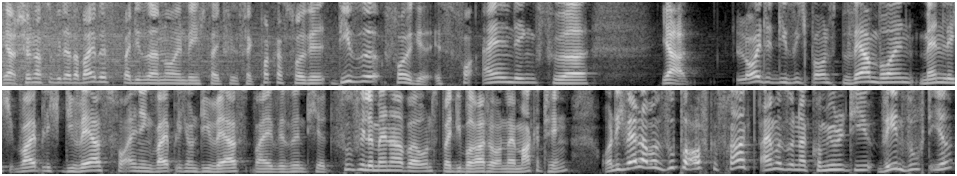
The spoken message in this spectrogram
Ja, schön, dass du wieder dabei bist bei dieser neuen Wenig Zeit für Effekt Podcast Folge. Diese Folge ist vor allen Dingen für, ja, Leute, die sich bei uns bewerben wollen, männlich, weiblich, divers, vor allen Dingen weiblich und divers, weil wir sind hier zu viele Männer bei uns bei Die Online Marketing. Und ich werde aber super oft gefragt, einmal so in der Community, wen sucht ihr?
